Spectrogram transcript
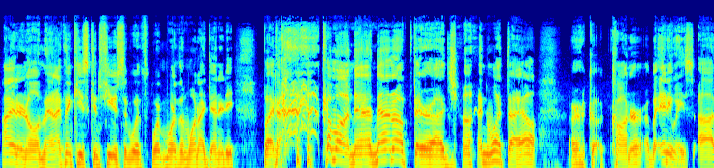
I don't know, man. I think he's confused with more than one identity. But come on, man, man up there, uh, John. What the hell? Or C- Conner. But anyways, uh,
